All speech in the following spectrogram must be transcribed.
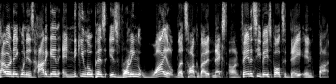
Tyler Naquin is hot again, and Nicky Lopez is running wild. Let's talk about it next on Fantasy Baseball Today in 5.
